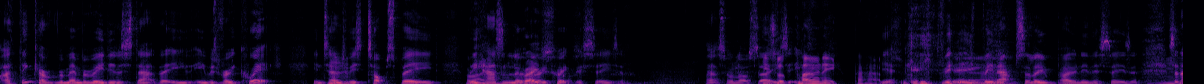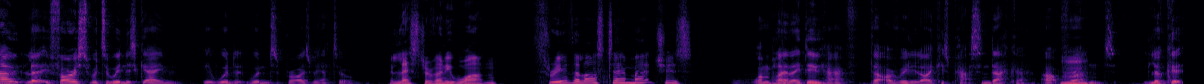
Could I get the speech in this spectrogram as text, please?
I, think I remember reading a stat that he, he was very quick in terms mm. of his top speed, but right. he hasn't looked Race very quick this season. That's all I'll say. He's looked he's, pony, perhaps. Yeah, he's been, yeah. he's been absolute pony this season. Mm. So no, look, if Forest were to win this game, it would wouldn't surprise me at all. Leicester have only won three of the last ten matches. One player they do have that I really like is Patson Daka up mm. Look at,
